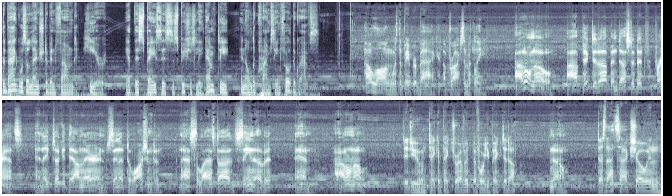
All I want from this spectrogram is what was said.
The bag was alleged to have been found here, yet this space is suspiciously empty in all the crime scene photographs. How long was the paper bag, approximately? I don't know. I picked it up and dusted it for prints, and they took it down there and sent it to Washington. And that's the last I'd seen of it, and I don't know. Did you take a picture of it before you picked it up? No. Does that sack show in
